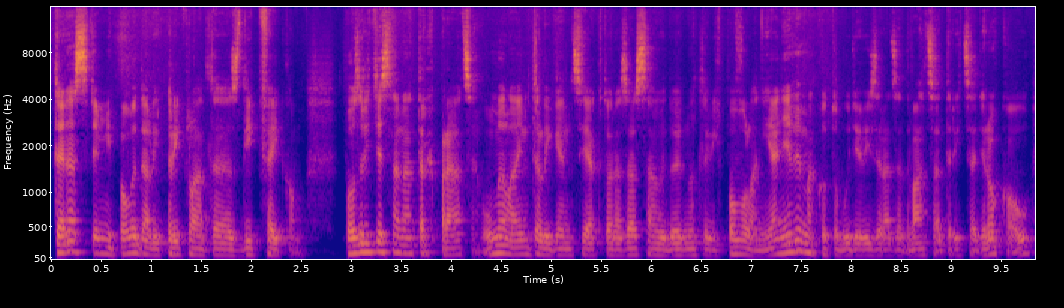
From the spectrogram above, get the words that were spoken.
Teraz ste mi povedali príklad eh, s deepfakeom. Pozrite sa na trh práce. Umelá inteligencia, ktorá zasahuje do jednotlivých povolaní. Ja neviem, ako to bude vyzerať za 20-30 rokov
